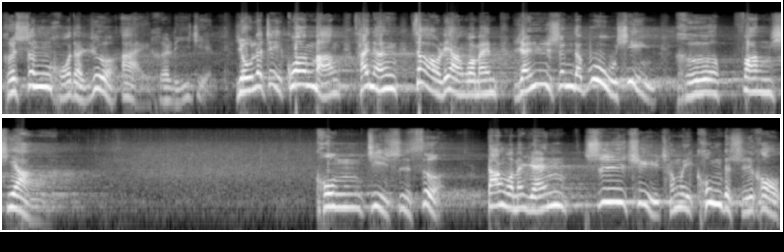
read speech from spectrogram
和生活的热爱和理解。有了这光芒，才能照亮我们人生的悟性和方向。空即是色，当我们人。失去成为空的时候，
